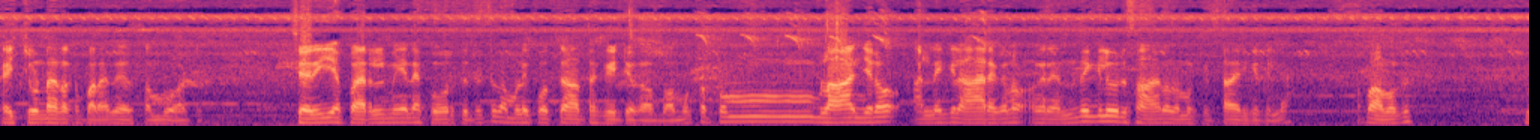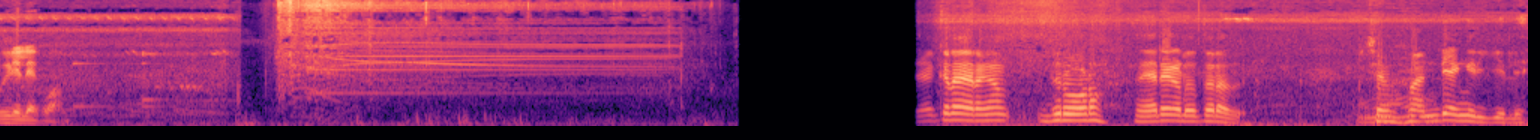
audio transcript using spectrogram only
കൈച്ചൂണ്ട എന്നൊക്കെ പറയുന്ന ഒരു സംഭവമായിട്ട് ചെറിയ പരൽമീനെ കോർത്തിട്ടിട്ട് നമ്മൾ ഈ പൊത്തിനകത്ത് കയറ്റി വെക്കാം അപ്പോൾ നമുക്കപ്പം ബ്ലാഞ്ചിലോ അല്ലെങ്കിൽ ആരകനോ അങ്ങനെ എന്തെങ്കിലും ഒരു സാധനം നമുക്ക് കിട്ടാതിരിക്കത്തില്ല. അപ്പോൾ നമുക്ക് വീഡിയോയിലേക്ക് പോകാം. ഇറങ്ങാം. ഇത് റോഡോ. നേരെ കടത്തറ പക്ഷെ വണ്ടി അങ്ങ് ഇരിക്കില്ലേ?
